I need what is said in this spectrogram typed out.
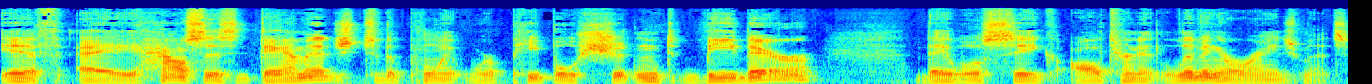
If a house is damaged to the point where people shouldn't be there, they will seek alternate living arrangements.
